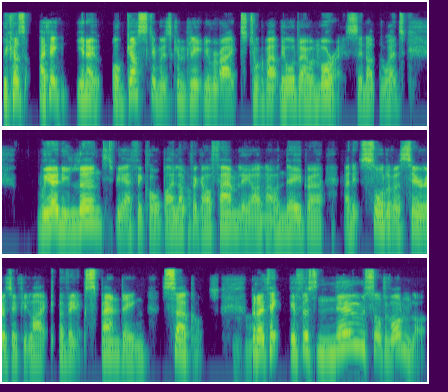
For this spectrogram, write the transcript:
because I think you know Augustine was completely right to talk about the Ordo Amoris. In other words, we only learn to be ethical by loving our family and our neighbor and it's sort of a series if you like of expanding circles mm-hmm. but i think if there's no sort of onlook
